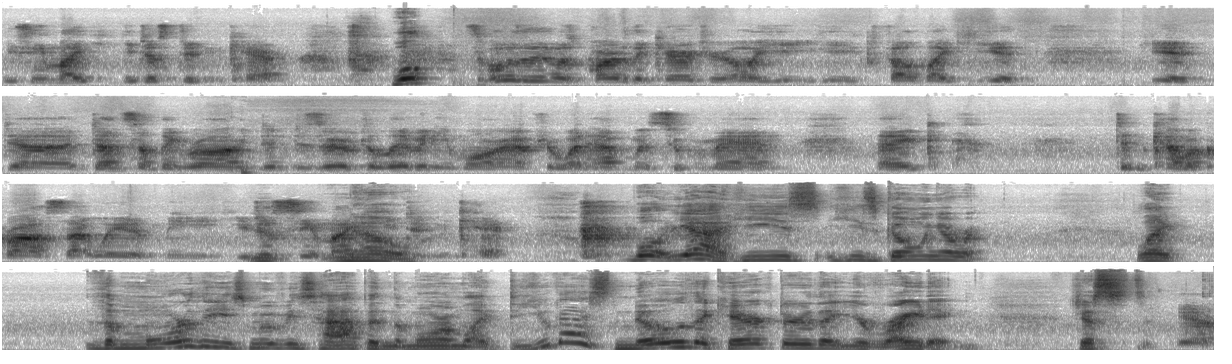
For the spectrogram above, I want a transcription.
he seemed like he just didn't care. Well, Supposedly that was part of the character. Oh, he, he felt like he had he had uh, done something wrong, and didn't deserve to live anymore after what happened with Superman. Like, didn't come across that way to me. He just seemed like No. he didn't care. well, yeah, he's he's going around. Like, the more these movies happen, the more I'm like, do you guys know the character that you're writing? Just Yeah,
